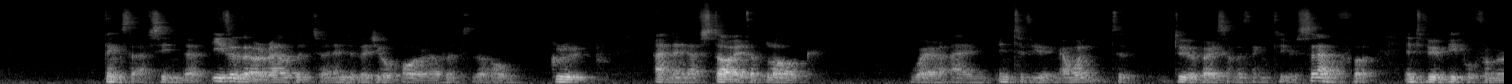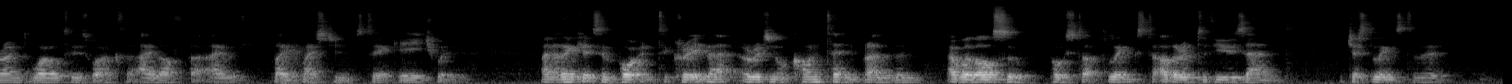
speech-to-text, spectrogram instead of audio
things that I've seen that either that are relevant to an individual or relevant to the whole group. And then I've started a blog where I'm interviewing. I want to do a very similar thing to yourself, but interviewing people from around the world whose work that I love that I would like my students to engage with. And I think it's important to create that original content rather than I will also post up links to other interviews and just links to the,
